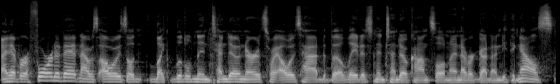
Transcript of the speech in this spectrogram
I never afforded it, and I was always a like little Nintendo nerd, so I always had the latest Nintendo console, and I never got anything else.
